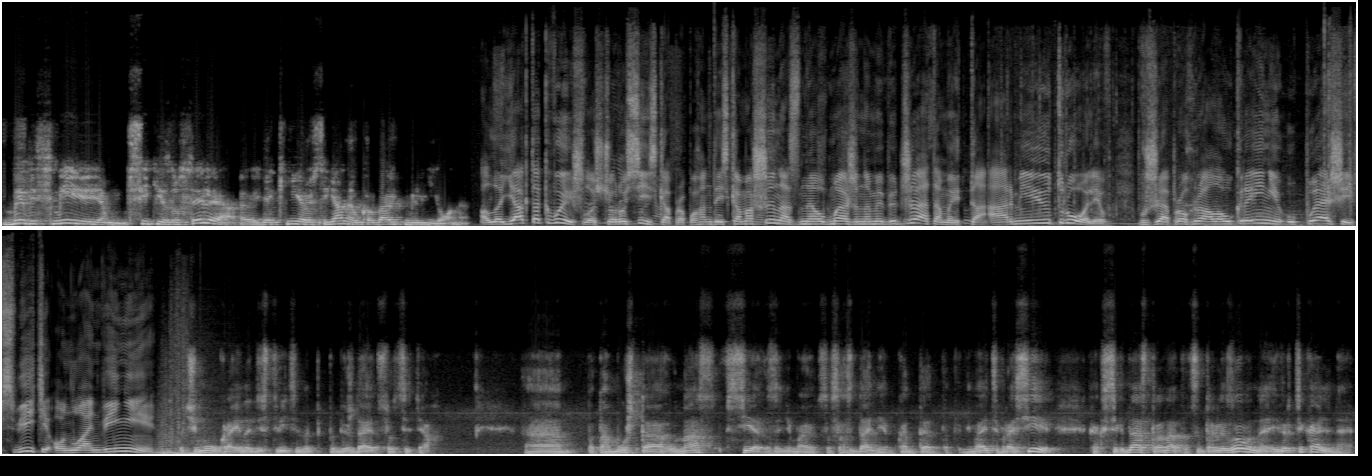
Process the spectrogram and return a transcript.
Ми висміюємо всі ті зусилля, е, які росіяни вкладають мільйони. Але як так вийшло, що російська пропагандистська машина з необмеженими бюджетами та армією тролів вже програла Україні у першій в світі онлайн війні? Почему Украина действительно побеждает в соцсетях? Э, Потому что у нас все занимаются созданием контента, понимаете? В России, как всегда, страна-то централизованная и вертикальная.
